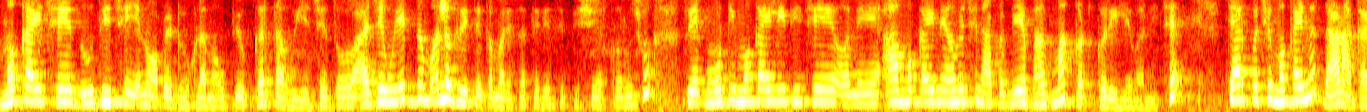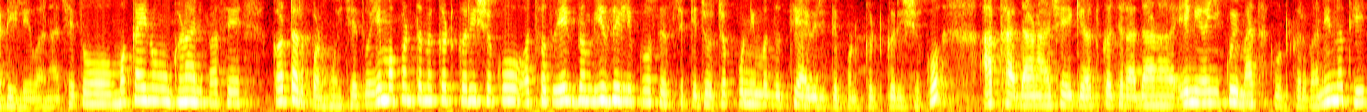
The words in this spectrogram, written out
મકાઈ છે, દૂધી છે, એનો આપણે ઢોકળામાં ઉપયોગ કરતા હોઈએ છીએ. તો આજે હું એકદમ અલગ રીતે તમારી સાથે રેસીપી શેર કરું છું. તો એક મોટી મકાઈ લીધી છે અને આ મકાઈને હવે છે ને આપણે બે ભાગમાં કટ કરી લેવાની છે. ત્યાર પછી મકાઈના દાણા કાઢી લેવાના છે. તો મકાઈનું ઘણાની પાસે કટર પણ હોય છે. તો એમાં પણ તમે કટ કરી શકો અથવા તો એકદમ ઇઝીલી પ્રોસેસ છે કે જો ચપ્પુની મદદથી આવી રીતે પણ કટ કરી શકો. આખા દાણા છે કે અધકચરા દાણા, એની અહીં કોઈ માથાકૂટ કરવાની નથી.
